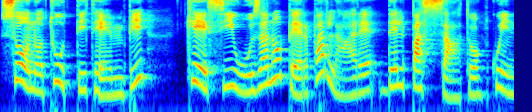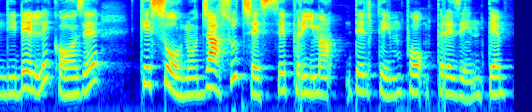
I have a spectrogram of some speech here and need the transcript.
sono tutti tempi che si usano per parlare del passato, quindi delle cose che sono già successe prima del tempo presente.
